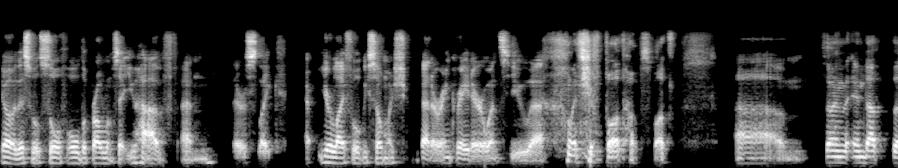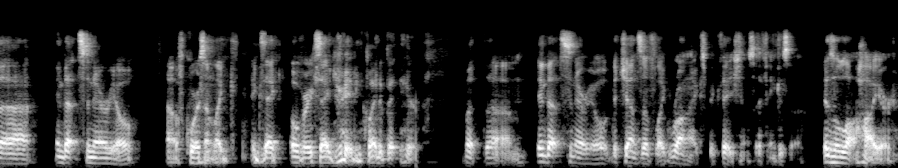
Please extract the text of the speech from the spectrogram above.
yo this will solve all the problems that you have and there's like your life will be so much better and greater once you uh, once you've bought HubSpot. Um, so in in that uh, in that scenario, uh, of course, I'm like exact over exaggerating quite a bit here, but um, in that scenario, the chance of like wrong expectations, I think, is a is a lot higher.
